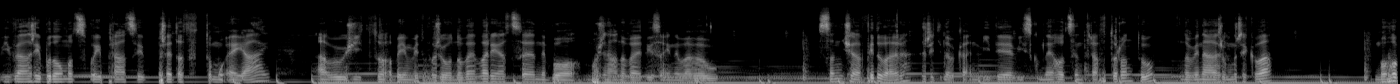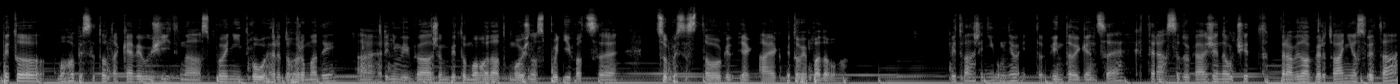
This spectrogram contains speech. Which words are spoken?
Výváři budou moct svoji práci předat tomu AI a využít to, aby jim vytvořilo nové variace nebo možná nové designy levelů. Sanja Fiedler, ředitelka NVIDIA výzkumného centra v Torontu, novinářům řekla, Mohlo by, to, mohlo by se to také využít na spojení dvou her dohromady a herním vývojářům by to mohlo dát možnost podívat se, co by se stalo a jak by to vypadalo. Vytváření umělé inteligence, která se dokáže naučit pravidla virtuálního světa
